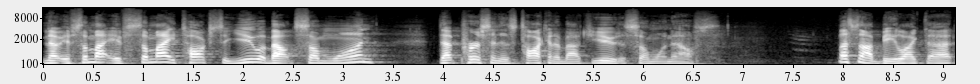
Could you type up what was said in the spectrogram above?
now, if somebody, if somebody talks to you about someone, that person is talking about you to someone else. Let's not be like that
